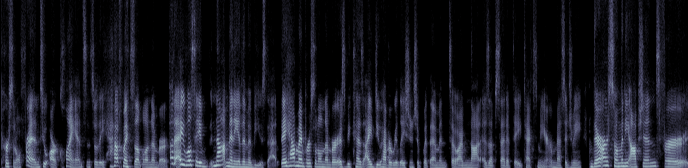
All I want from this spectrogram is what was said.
personal friends who are clients and so they have my cell phone number. But I will say not many of them abuse that. They have my personal number is because I do have a relationship with them and so I'm not as upset if they text me or message me. There are so many options for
